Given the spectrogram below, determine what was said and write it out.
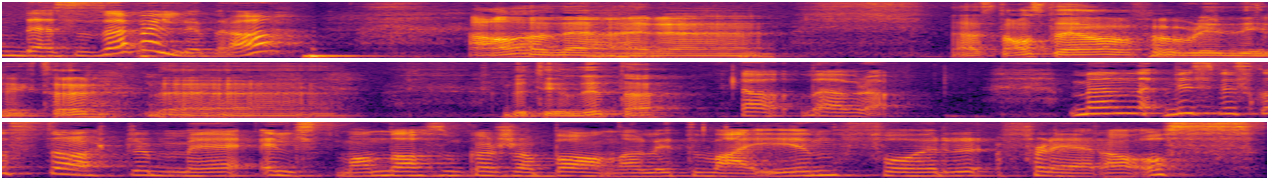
Det syns jeg er veldig bra. Ja, det er, eh, det er stas, det, å få bli direktør. Det betyr litt, det. Ja, det er bra. Men hvis vi skal starte med eldstemann, da, som kanskje har bana litt veien for flere av oss.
